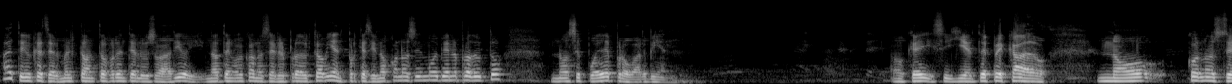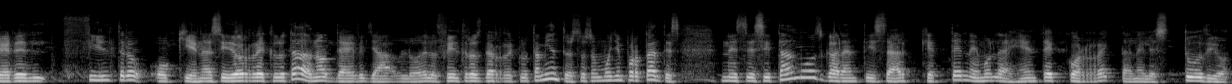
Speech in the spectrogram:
ay, tengo que hacerme el tonto frente al usuario y no tengo que conocer el producto bien. Porque si no conoces muy bien el producto, no se puede probar bien. Ok, siguiente pecado. No conocer el filtro o quién ha sido reclutado, ¿no? David ya habló de los filtros de reclutamiento, estos son muy importantes. Necesitamos garantizar que tenemos la gente correcta en el estudio.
